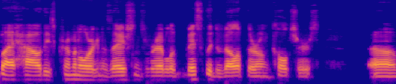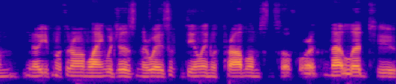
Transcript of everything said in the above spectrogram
by how these criminal organizations were able to basically develop their own cultures. Um, you know, even with their own languages and their ways of dealing with problems and so forth. And that led to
